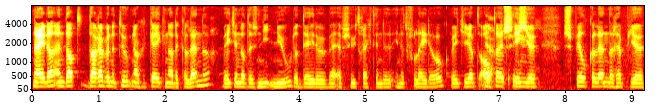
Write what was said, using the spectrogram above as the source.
Nee, dan, en dat, daar hebben we natuurlijk naar gekeken naar de kalender. Weet je, en dat is niet nieuw. Dat deden we bij FC Utrecht in, de, in het verleden ook. Weet je, je hebt altijd in je speelkalender heb je,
